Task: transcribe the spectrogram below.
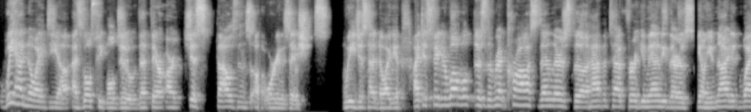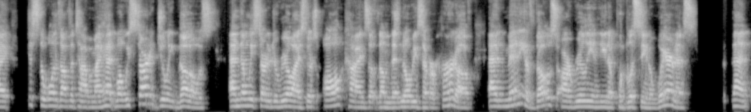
we had no idea, as most people do, that there are just thousands of organizations. We just had no idea. I just figured, well, well, there's the Red Cross, then there's the Habitat for Humanity, there's you know United Way, just the ones off the top of my head. Well, we started doing those, and then we started to realize there's all kinds of them that nobody's ever heard of. And many of those are really in need of publicity and awareness that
